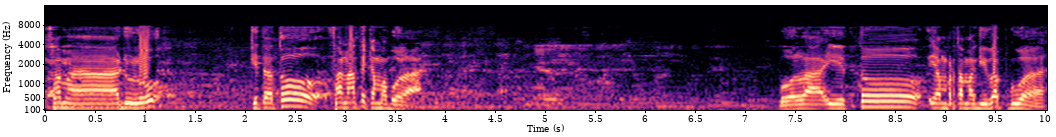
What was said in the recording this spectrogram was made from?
Sama dulu kita tuh fanatik sama bola. Bola itu yang pertama give up gua.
